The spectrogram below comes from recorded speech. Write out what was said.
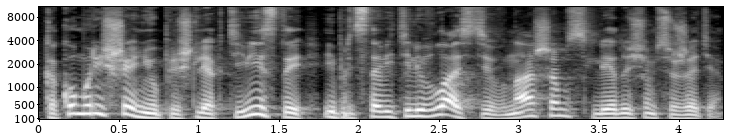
К какому решению пришли активисты и представители власти в нашем следующем сюжете?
